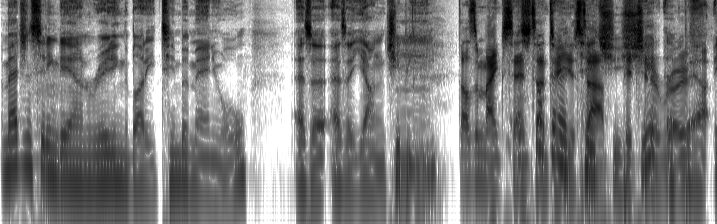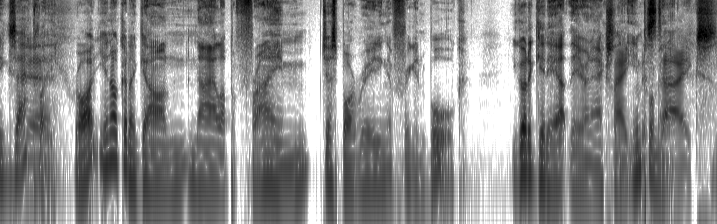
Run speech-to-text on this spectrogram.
Imagine sitting Mm. down and reading the bloody timber manual as a as a young chippy. Mm. Doesn't make It's sense not until gonna you start teach you pitching a shit roof. About, exactly, Yeah. right? You're not going to go and nail up a frame just by reading a friggin' book. You got to get out there and actually Make implement. mistakes.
